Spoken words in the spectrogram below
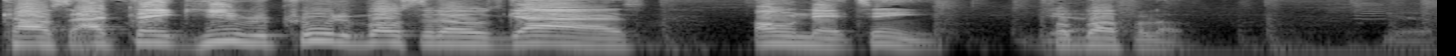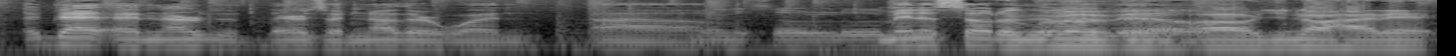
cause I think he recruited most of those guys on that team for Yeah. Buffalo. That and there's, there's another one. Um, Minnesota, Louisville. Minnesota, Louisville. Louisville. Oh, you know how that.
